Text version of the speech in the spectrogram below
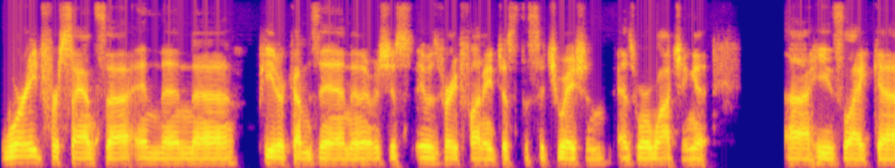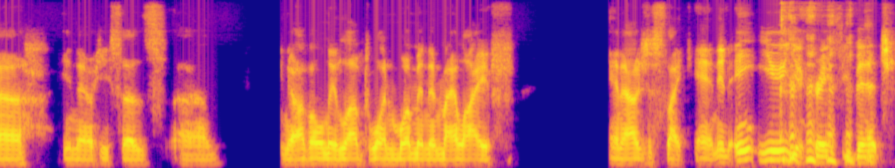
worried for Sansa, and then uh, Petyr comes in, and it was just it was very funny, just the situation as we're watching it. Uh, he's like, uh, you know, he says, um, you know, I've only loved one woman in my life. And I was just like, and it ain't you, you crazy bitch.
